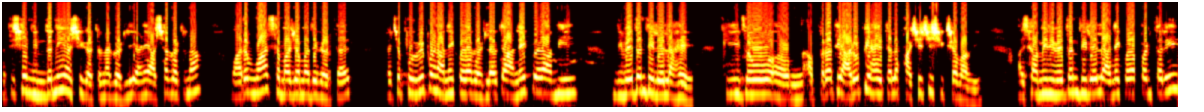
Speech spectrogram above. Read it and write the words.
अतिशय निंदनीय अशी घटना घडली आणि अशा घटना वारंवार समाजामध्ये घडत आहेत त्याच्या पूर्वी पण अनेक वेळा घडल्या होत्या. अनेक वेळा आम्ही निवेदन दिलेलं आहे की जो अपराधी आरोपी आहे त्याला फाशीची शिक्षा व्हावी असं आम्ही निवेदन दिलेलं आहे. अनेक वेळा पण तरी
